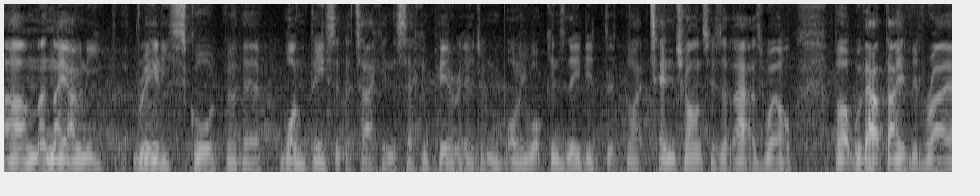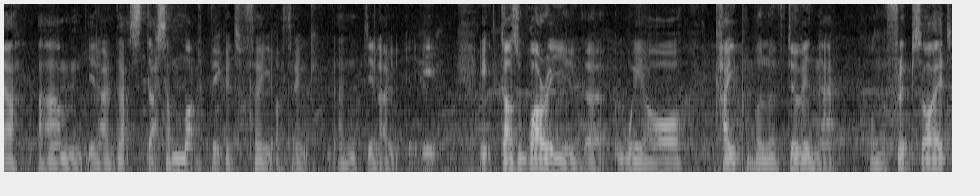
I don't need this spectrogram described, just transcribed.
Um, and they only really scored with their one decent attack in the second period, and Ollie Watkins needed like 10 chances at that as well. But without David Raya, um, you know, that's that's a much bigger defeat, I think. And, you know, it, it does worry you that we are capable of doing that. On the flip side,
